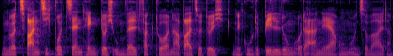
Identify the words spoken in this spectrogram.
Und nur 20 Prozent hängt durch Umweltfaktoren ab, also durch eine gute Bildung oder Ernährung und so weiter.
